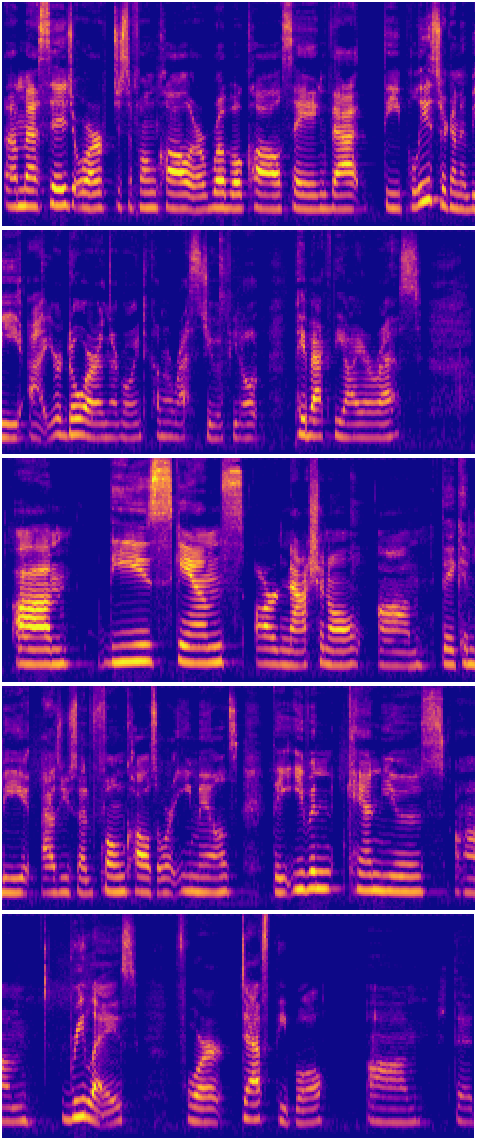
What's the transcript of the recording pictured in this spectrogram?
a message or just a phone call or a robocall saying that the police are going to be at your door and they're going to come arrest you if you don't pay back the IRS. Um, these scams are national. Um, they can be, as you said, phone calls or emails. They even can use um, relays for deaf people. Um, the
